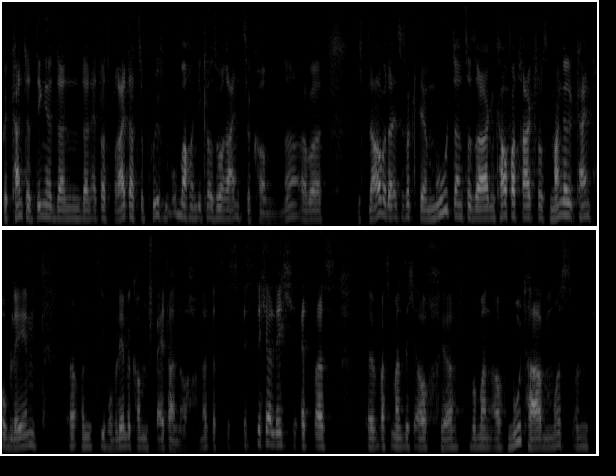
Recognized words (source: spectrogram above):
bekannte Dinge dann, dann etwas breiter zu prüfen, um auch in die Klausur reinzukommen. Ne? Aber ich glaube, da ist es wirklich der Mut, dann zu sagen, Kaufvertragsschluss, Mangel, kein Problem äh, und die Probleme kommen später noch. Ne? Das ist, ist sicherlich etwas, was man sich auch, ja, wo man auch Mut haben muss und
